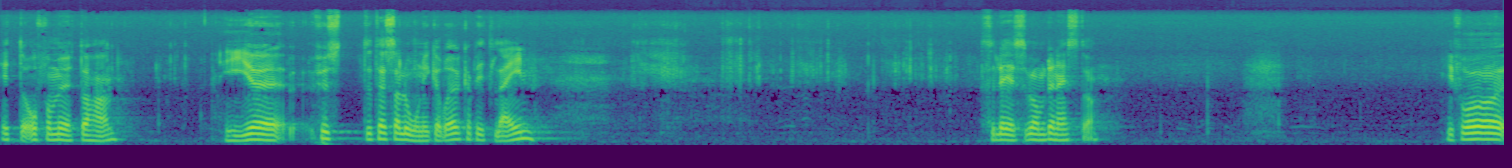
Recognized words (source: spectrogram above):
etter å få møte han. I uh, første Tessalonikerbrev, kapittel 1, så leser vi om det neste. Fra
